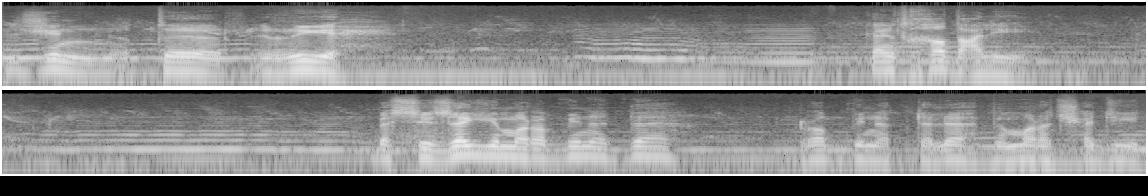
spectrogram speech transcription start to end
الجن الطير الريح. كانت خاضعة ليه. بس زي ما ربنا اداه ربنا ابتلاه بمرض شديد.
